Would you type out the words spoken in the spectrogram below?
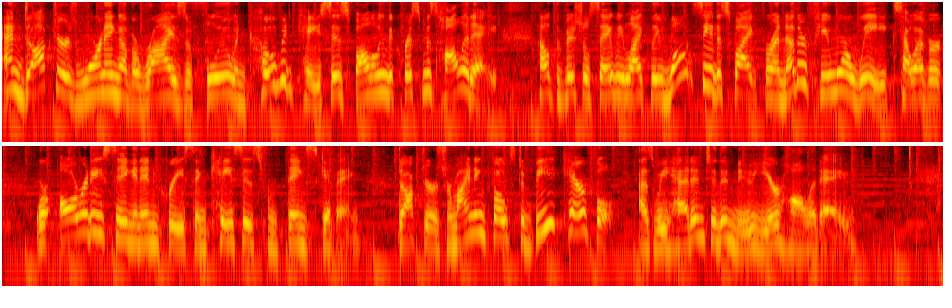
And doctors warning of a rise of flu and COVID cases following the Christmas holiday. Health officials say we likely won't see the spike for another few more weeks. However, we're already seeing an increase in cases from Thanksgiving. Doctors reminding folks to be careful as we head into the New Year holiday.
